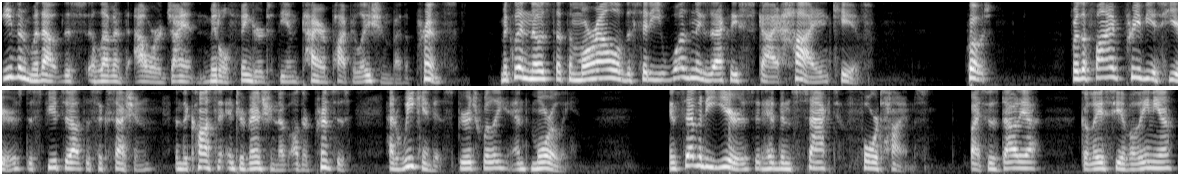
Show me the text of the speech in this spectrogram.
Even without this 11th hour giant middle finger to the entire population by the prince, McLynn notes that the morale of the city wasn't exactly sky high in Kiev. Quote, For the five previous years, disputes about the succession and the constant intervention of other princes had weakened it spiritually and morally. In 70 years, it had been sacked four times by Suzdalia, Galicia Volhynia,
